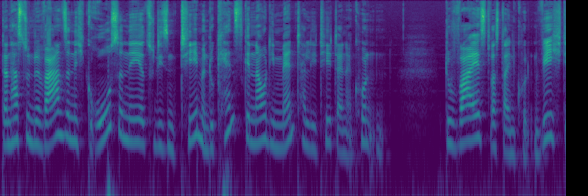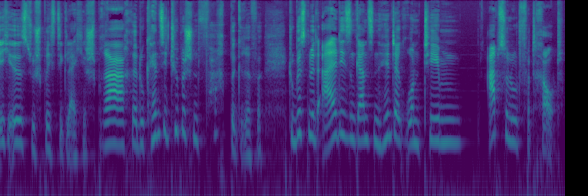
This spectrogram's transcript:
dann hast du eine wahnsinnig große Nähe zu diesen Themen. Du kennst genau die Mentalität deiner Kunden. Du weißt, was deinen Kunden wichtig ist, du sprichst die gleiche Sprache, du kennst die typischen Fachbegriffe. Du bist mit all diesen ganzen Hintergrundthemen absolut vertraut.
